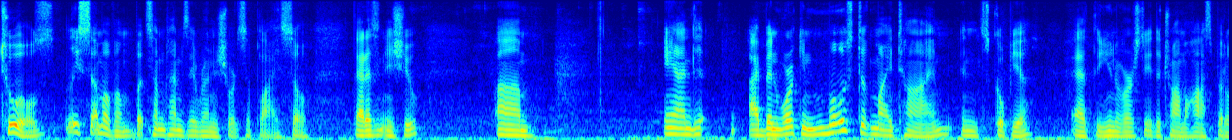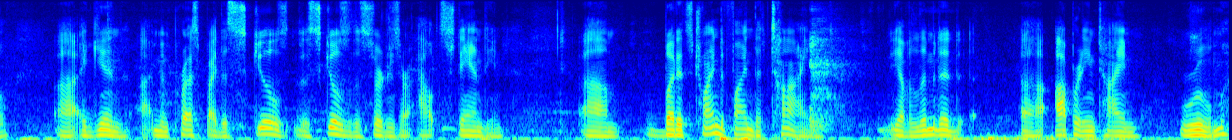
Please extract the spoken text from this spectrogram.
tools, at least some of them, but sometimes they run in short supply. So that is an issue. Um, and I've been working most of my time in Skopje at the university, the trauma hospital. Uh, again, I'm impressed by the skills. The skills of the surgeons are outstanding. Um, but it's trying to find the time. You have a limited uh, operating time room,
